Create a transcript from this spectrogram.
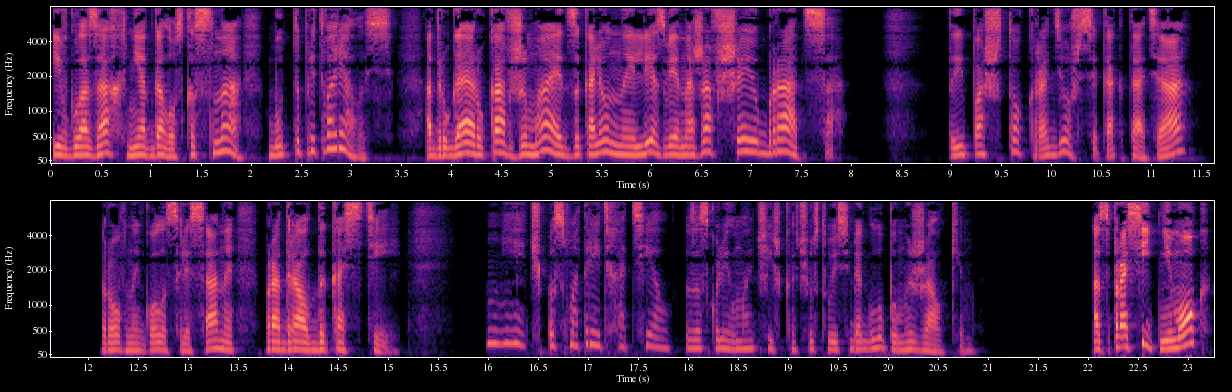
и в глазах не отголоска сна, будто притворялась, а другая рука вжимает закаленное лезвие ножа в шею братца. «Ты по что крадешься, как Татя, а?» Ровный голос Лисаны продрал до костей. «Меч посмотреть хотел», — заскулил мальчишка, чувствуя себя глупым и жалким. «А спросить не мог?»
